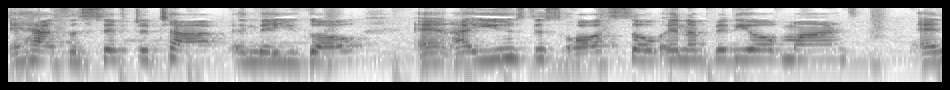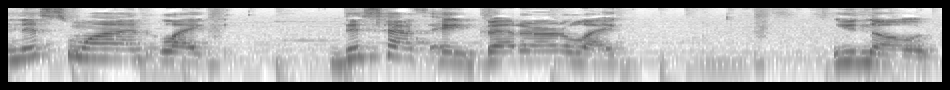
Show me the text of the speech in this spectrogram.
it has a sifter top and there you go. And I use this also in a video of mine. And this one, like, this has a better, like, you know,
